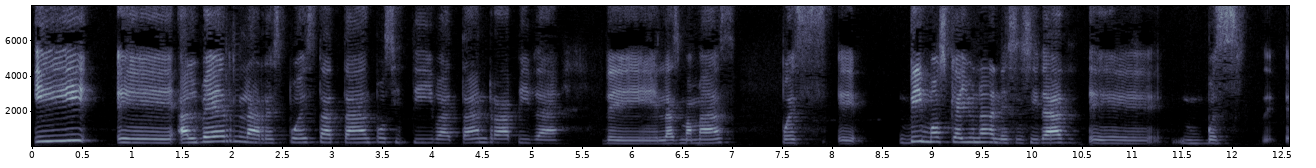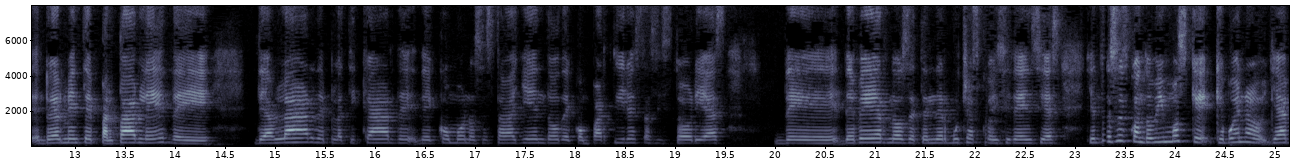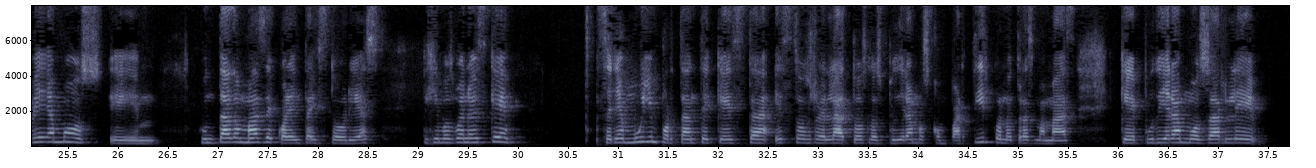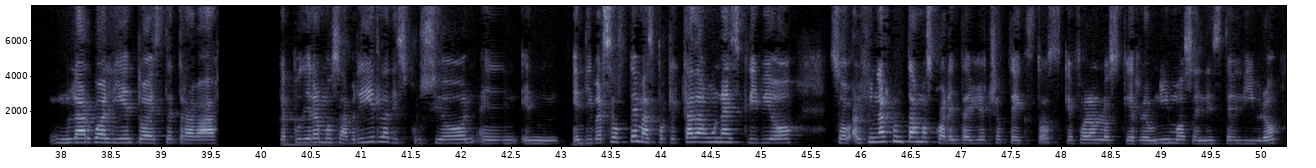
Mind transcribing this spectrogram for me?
Y eh, al ver la respuesta tan positiva, tan rápida, de las mamás, pues eh, vimos que hay una necesidad eh, pues realmente palpable de, hablar, de platicar, de, cómo nos estaba yendo, de compartir estas historias, de, vernos, de tener muchas coincidencias. Y entonces cuando vimos que, bueno, ya habíamos em, juntado más de 40 historias, dijimos, bueno, es que sería muy importante que esta, estos relatos los pudiéramos compartir con otras mamás, que pudiéramos darle un largo aliento a este trabajo, que pudiéramos abrir la discusión en, diversos temas, porque cada una escribió, al final juntamos 48 textos, que fueron los que reunimos en este libro,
